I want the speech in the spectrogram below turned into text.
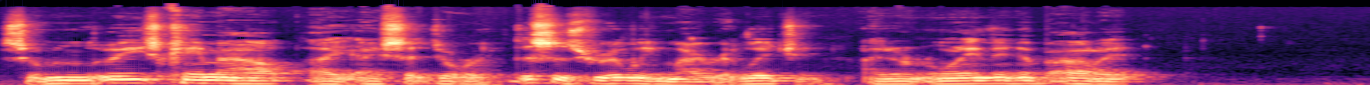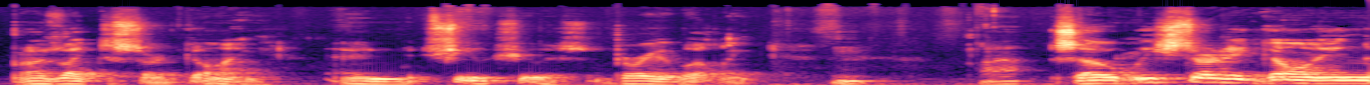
So when Louise came out, I, I said to her, This is really my religion. I don't know anything about it but I'd like to start going. And she, she was very willing. Mm. Wow. So we started going,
